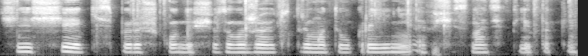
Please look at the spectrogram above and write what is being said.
Чи є ще якісь перешкоди, що заважають отримати Україні F-16 літаки?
